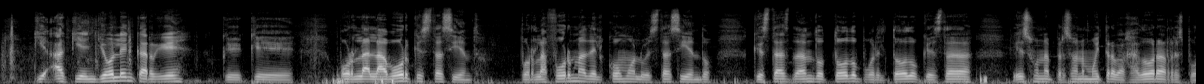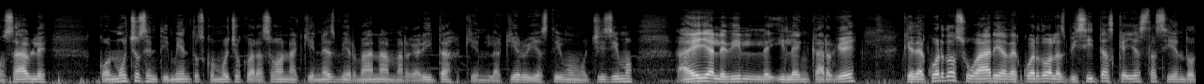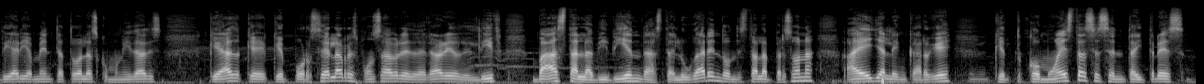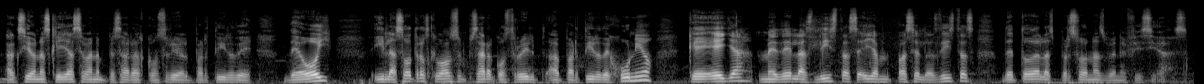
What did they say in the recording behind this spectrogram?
a quien yo le encargué que por la labor que está haciendo por la forma del cómo lo está haciendo, que está dando todo por el todo, que está es una persona muy trabajadora, responsable, con muchos sentimientos, con mucho corazón, a quien es mi hermana Margarita, a quien la quiero y estimo muchísimo. A ella le di y le encargué que de acuerdo a su área, de acuerdo a las visitas que ella está haciendo diariamente a todas las comunidades, que, que, que por ser la responsable del área del DIF va hasta la vivienda, hasta el lugar en donde está la persona, a ella le encargué que como estas 63 acciones que ya se van a empezar a construir a partir de, de hoy y las otras que vamos a empezar a construir a partir de junio, que ella me dé las listas, ella me pase las listas de todas las personas beneficiadas.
